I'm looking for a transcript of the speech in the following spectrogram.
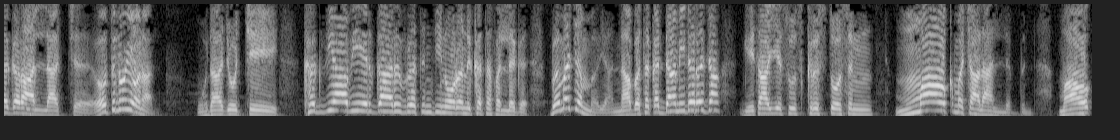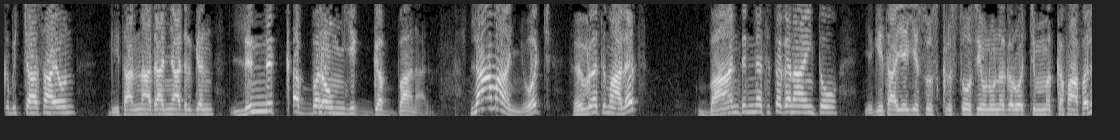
ነገር አላቸው ትሉ ይሆናል። ወዳጆቼ ከእግዚአብሔር ጋር ኅብረት እንዲኖረን ከተፈለገ በመጀመሪያና በተቀዳሚ ደረጃ ጌታ ኢየሱስ ክርስቶስን ማወቅ መቻል አለብን። ማወቅ ብቻ ሳይሆን ጌታና ዳኛ አድርገን ልንቀበለውም ይገባናል። ለአማኞች ኅብረት ማለት በአንድነት ተገናኝቶ የጌታ የኢየሱስ ክርስቶስ የሆኑ ነገሮችን መከፋፈል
